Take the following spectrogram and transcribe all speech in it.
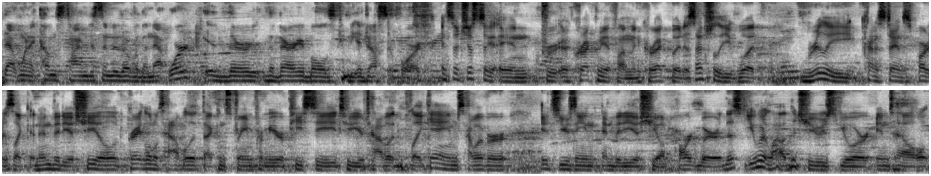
that when it comes time to send it over the network, there the variables can be adjusted for it. And so, just to and uh, correct me if I'm incorrect, but essentially, what really kind of stands apart is like an NVIDIA Shield, great little tablet that can stream from your PC to your tablet and play games. However, it's using NVIDIA Shield hardware. This you are allowed to choose your Intel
